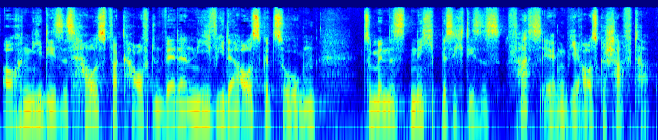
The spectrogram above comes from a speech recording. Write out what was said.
auch nie dieses Haus verkauft und wäre dann nie wieder ausgezogen. Zumindest nicht, bis ich dieses Fass irgendwie rausgeschafft habe.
